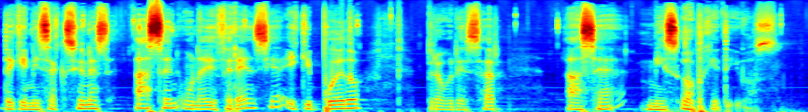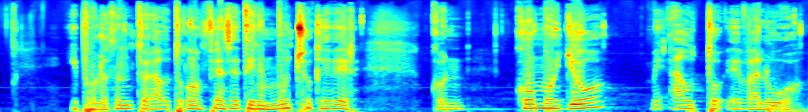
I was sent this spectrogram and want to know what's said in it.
de que mis acciones hacen una diferencia y que puedo progresar hacia mis objetivos. Y por lo tanto la autoconfianza tiene mucho que ver con cómo yo me autoevalúo.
